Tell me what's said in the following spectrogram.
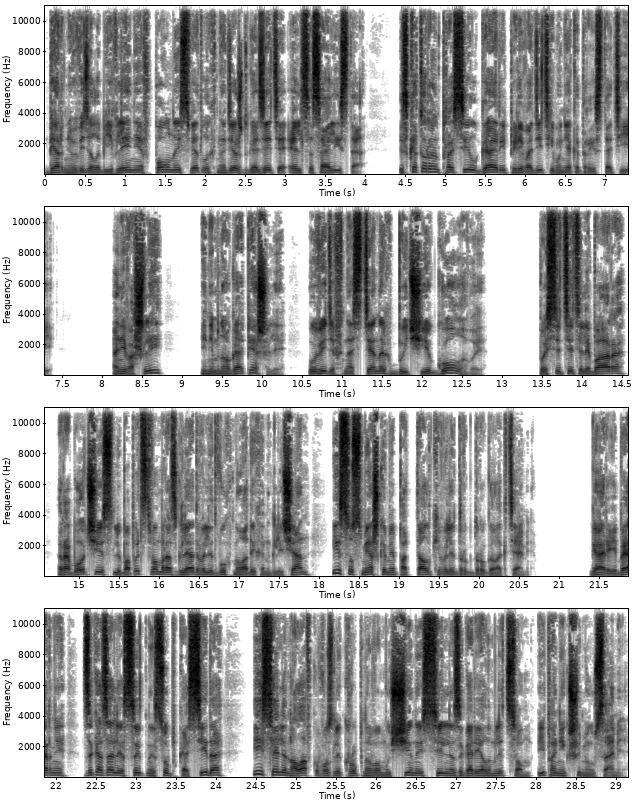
Берни увидел объявление в полной светлых надежд газете «Эль Социалиста», из которой он просил Гарри переводить ему некоторые статьи. Они вошли и немного опешили, увидев на стенах бычьи головы. Посетители бара, рабочие, с любопытством разглядывали двух молодых англичан и с усмешками подталкивали друг друга локтями. Гарри и Берни заказали сытный суп кассида и сели на лавку возле крупного мужчины с сильно загорелым лицом и поникшими усами.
